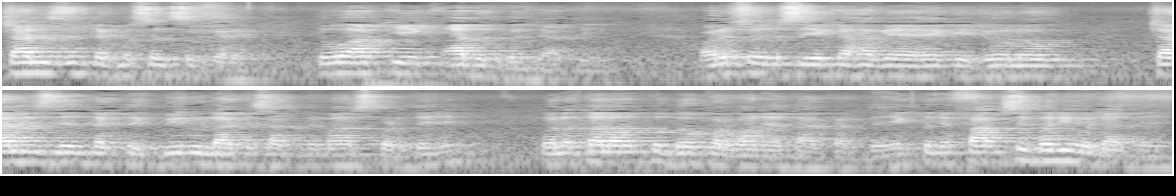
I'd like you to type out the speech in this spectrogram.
چالیس دن تک مسلسل کریں تو وہ آپ کی ایک عادت بن جاتی ہے۔ اور اس وجہ سے یہ کہا گیا ہے کہ جو لوگ چالیس دن تک تکبیر اللہ کے ساتھ نماز پڑھتے ہیں، تو اللہ تعالیٰ ان کو دو پروانے عطا کرتے ہیں۔ ایک تو نفاق سے بری ہو جاتے ہیں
